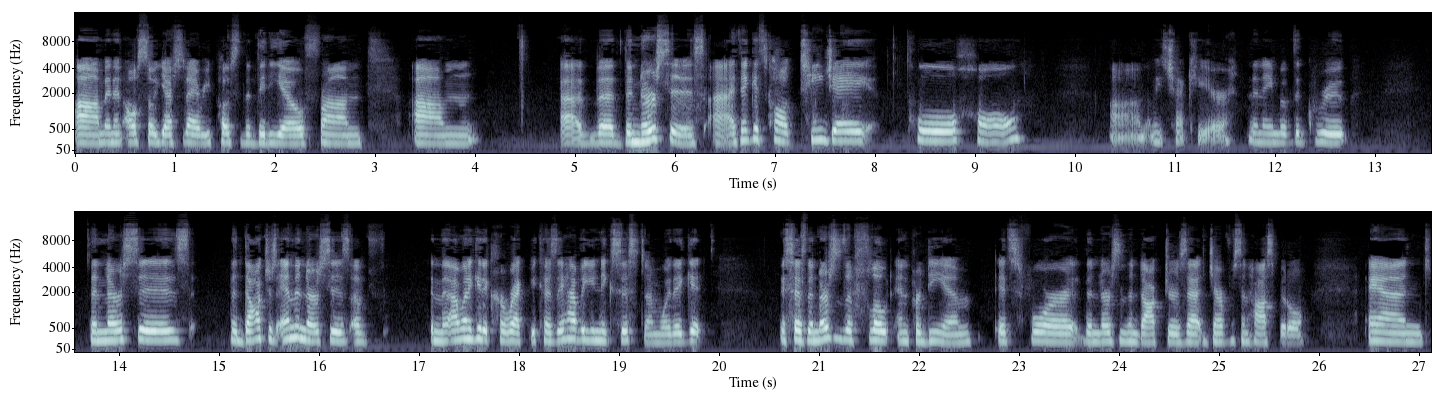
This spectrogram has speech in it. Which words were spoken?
Um, and then also yesterday, I reposted the video from um, uh, the the nurses. I think it's called TJ Pool Hall. Um, let me check here the name of the group. The nurses, the doctors, and the nurses of and I want to get it correct because they have a unique system where they get it says the nurses afloat and per diem. It's for the nurses and doctors at Jefferson Hospital, and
